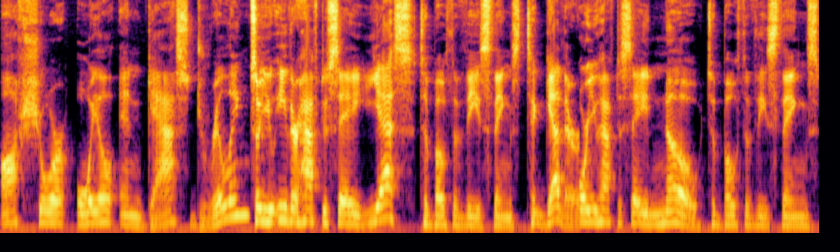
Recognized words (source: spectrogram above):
offshore oil and gas drilling. So you either have to say yes to both of these things together, or you have to say no to both of these things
